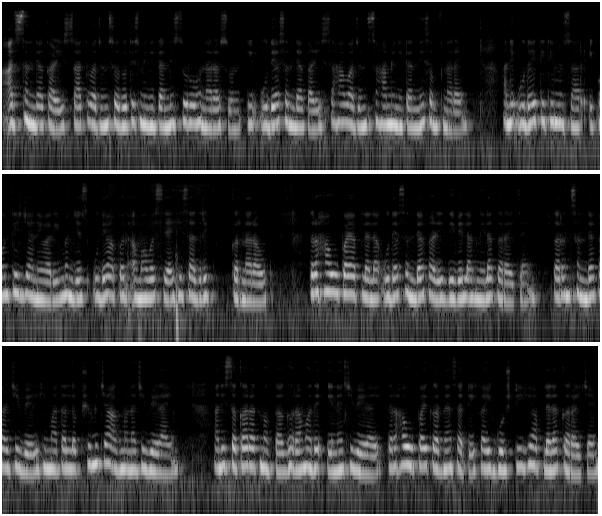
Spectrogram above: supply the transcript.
आज संध्याकाळी सात वाजून सदोतीस मिनिटांनी सुरू होणार असून ती उद्या संध्याकाळी सहा वाजून सहा मिनिटांनी संपणार आहे. आणि उदय तिथीनुसार एकोणतीस जानेवारी म्हणजेच उद्या आपण अमावस्या ही साजरी करणार आहोत. तर हा उपाय आपल्याला उद्या संध्याकाळी दिवे लागणीला करायचा आहे. कारण संध्याकाळची वेळ ही माता लक्ष्मीच्या आगमनाची वेळ आहे. आणि सकारात्मकता घरामध्ये येण्याची वेळ आहे. तर हा उपाय करण्यासाठी काही गोष्टीही आपल्याला करायच्या आहे.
